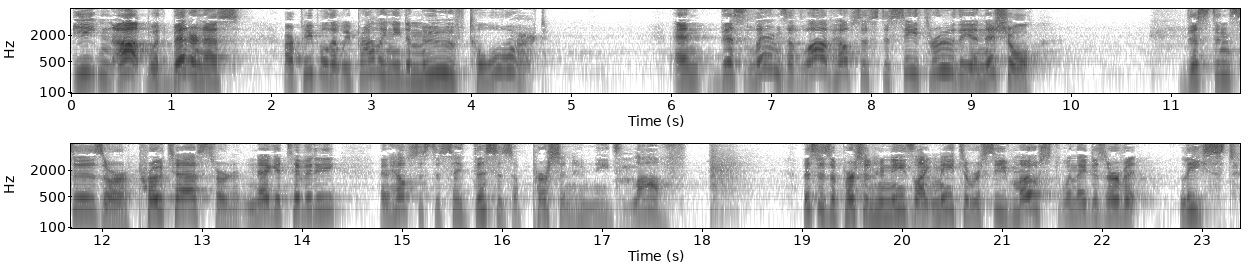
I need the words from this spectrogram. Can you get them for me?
eaten up with bitterness are people that we probably need to move toward. And this lens of love helps us to see through the initial distances or protests or negativity and helps us to say, this is a person who needs love. This is a person who needs, like me, to receive most when they deserve it least.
